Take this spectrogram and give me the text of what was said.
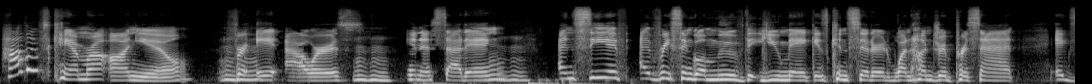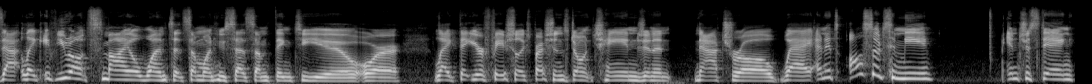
have a camera on you for Mm-hmm. eight hours in a setting Mm-hmm. and see if every single move that you make is considered 100% exact. Like if you don't smile once at someone who says something to you or like that your facial expressions don't change in a natural way. And it's also to me, interesting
